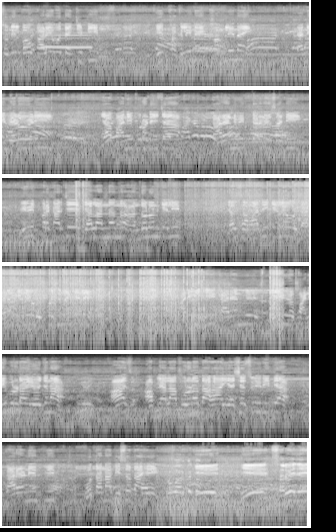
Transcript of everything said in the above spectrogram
सुनील भाऊ काळे व त्यांची टीम ही थकली नाही थांबली नाही. त्यांनी वेळोवेळी या पाणी पुरवठ्याच्या कार्यान्वित करण्यासाठी विविध प्रकारचे जल आंदोलन आंदोलन केली. जल समाधी केले धरणं केले उपोषणं केले. आणि ही कार्यान्वित ही पाणी पुरवठा योजना आज आपल्याला पूर्णतः यशस्वीरित्या कार्यान्वित होताना दिसत आहे. की हे सर्व जे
